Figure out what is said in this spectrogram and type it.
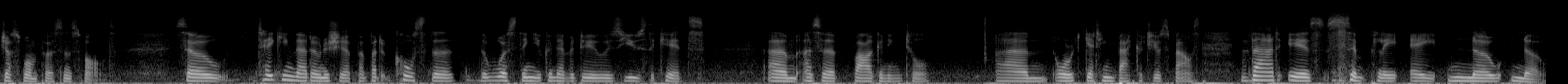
just one person's fault. So taking that ownership, but of course the the worst thing you can ever do is use the kids um, as a bargaining tool um, or getting back at your spouse. That is simply a no no.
